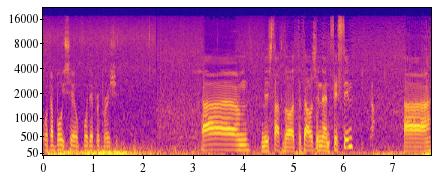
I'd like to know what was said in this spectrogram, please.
what the boys here for their preparation. Um, me start the 2015. Uh,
